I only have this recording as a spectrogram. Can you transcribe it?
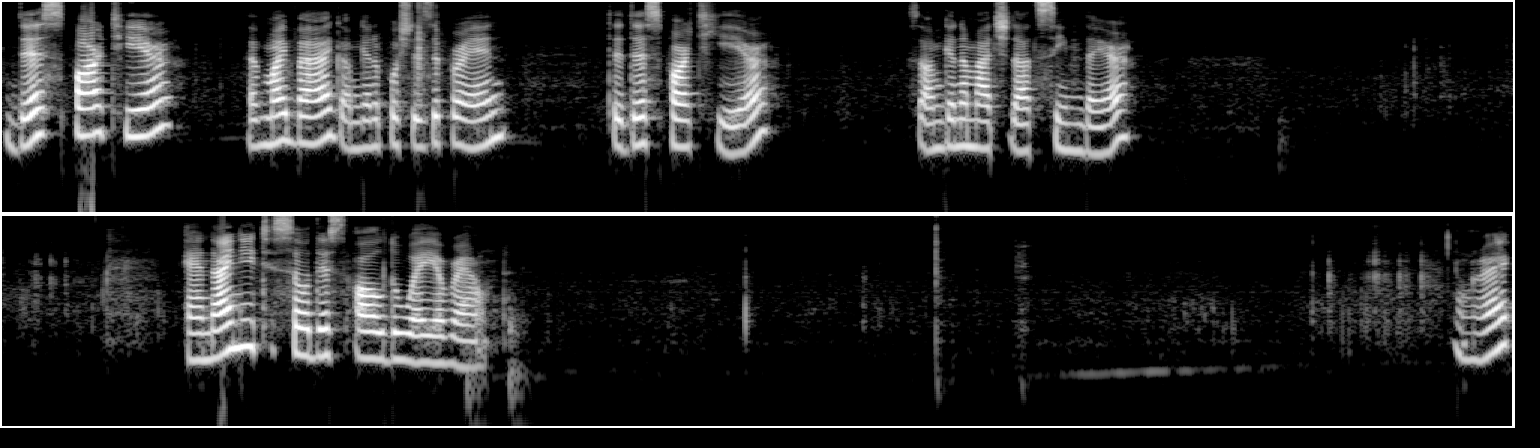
this part here of my bag. I'm gonna push the zipper in to this part here. So I'm gonna match that seam there and I need to sew this all the way around. Alright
